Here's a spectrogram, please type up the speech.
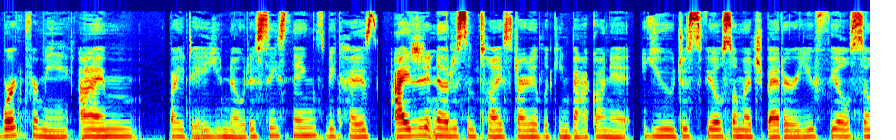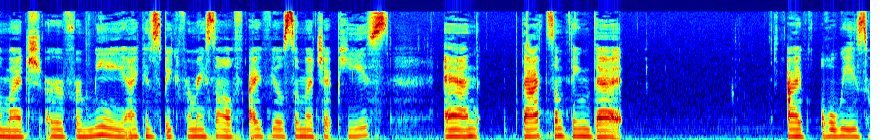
worked for me. I'm by day you notice these things because I didn't notice until I started looking back on it. You just feel so much better. You feel so much or for me, I can speak for myself. I feel so much at peace and that's something that I've always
